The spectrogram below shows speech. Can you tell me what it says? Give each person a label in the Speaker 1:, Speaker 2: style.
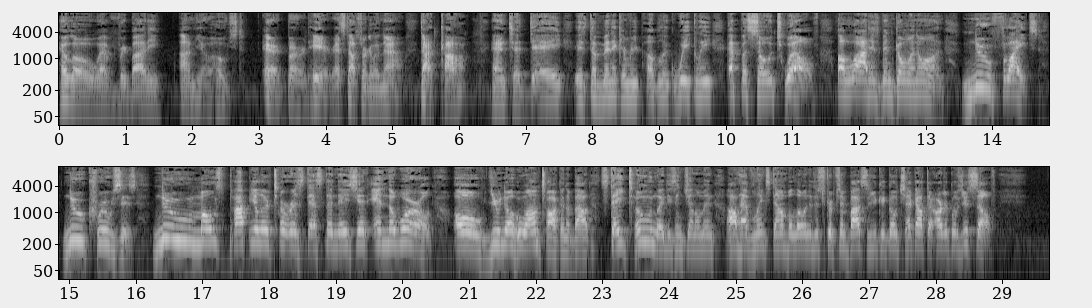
Speaker 1: Hello, everybody. I'm your host, Eric Bird, here at StopStrugglingNow.com. And today is Dominican Republic Weekly, episode 12. A lot has been going on. New flights, new cruises, new most popular tourist destination in the world. Oh, you know who I'm talking about. Stay tuned, ladies and gentlemen. I'll have links down below in the description box so you can go check out the articles yourself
